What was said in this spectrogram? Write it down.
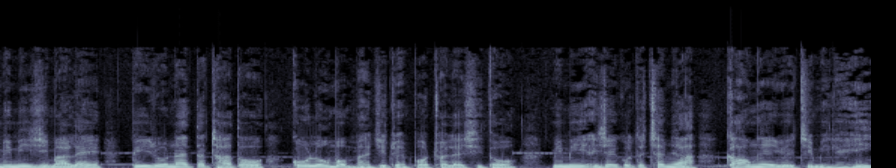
မိမိရီမှာလဲဗီရို၌တက်ထားသောကိုလုံးပေါ်မှန်ကြီးတွင်ပေါ်ထွက်လက်ရှိသောမိမိအရေးကိုတစ်ချက်မျှခေါင်းငယ်၍ကြည့်မိလေ၏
